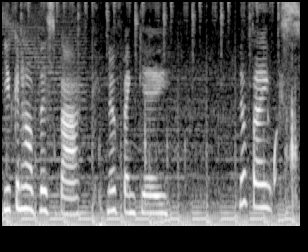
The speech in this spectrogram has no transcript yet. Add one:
You can have this back. No thank you. No thanks.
